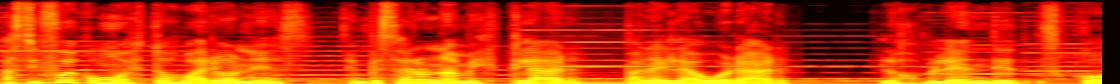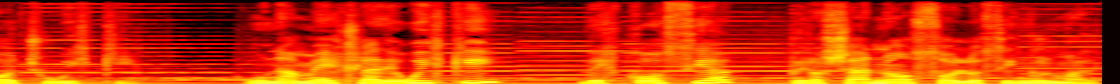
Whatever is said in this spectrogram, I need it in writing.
Así fue como estos varones empezaron a mezclar para elaborar los blended Scotch whisky, una mezcla de whisky de Escocia, pero ya no solo single malt.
